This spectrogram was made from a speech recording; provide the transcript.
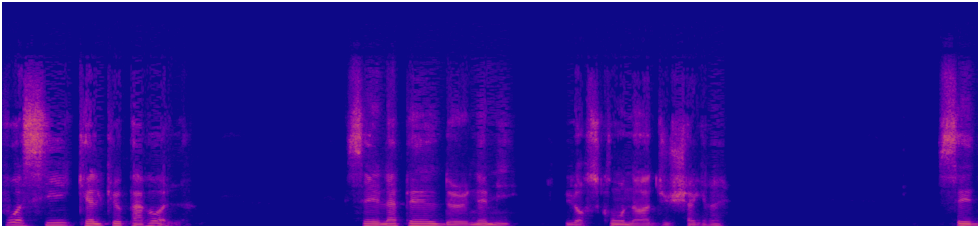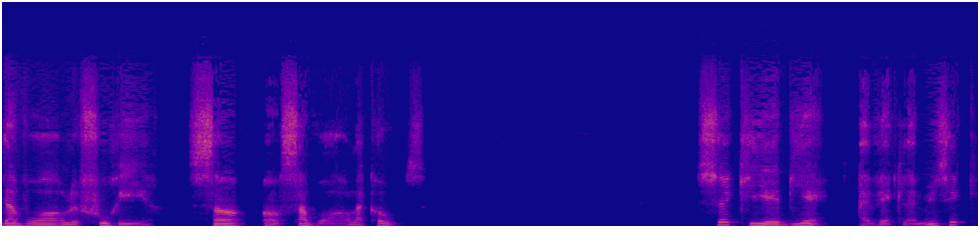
Voici quelques paroles. C'est l'appel d'un ami lorsqu'on a du chagrin. C'est d'avoir le fou rire sans en savoir la cause. Ce qui est bien avec la musique,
